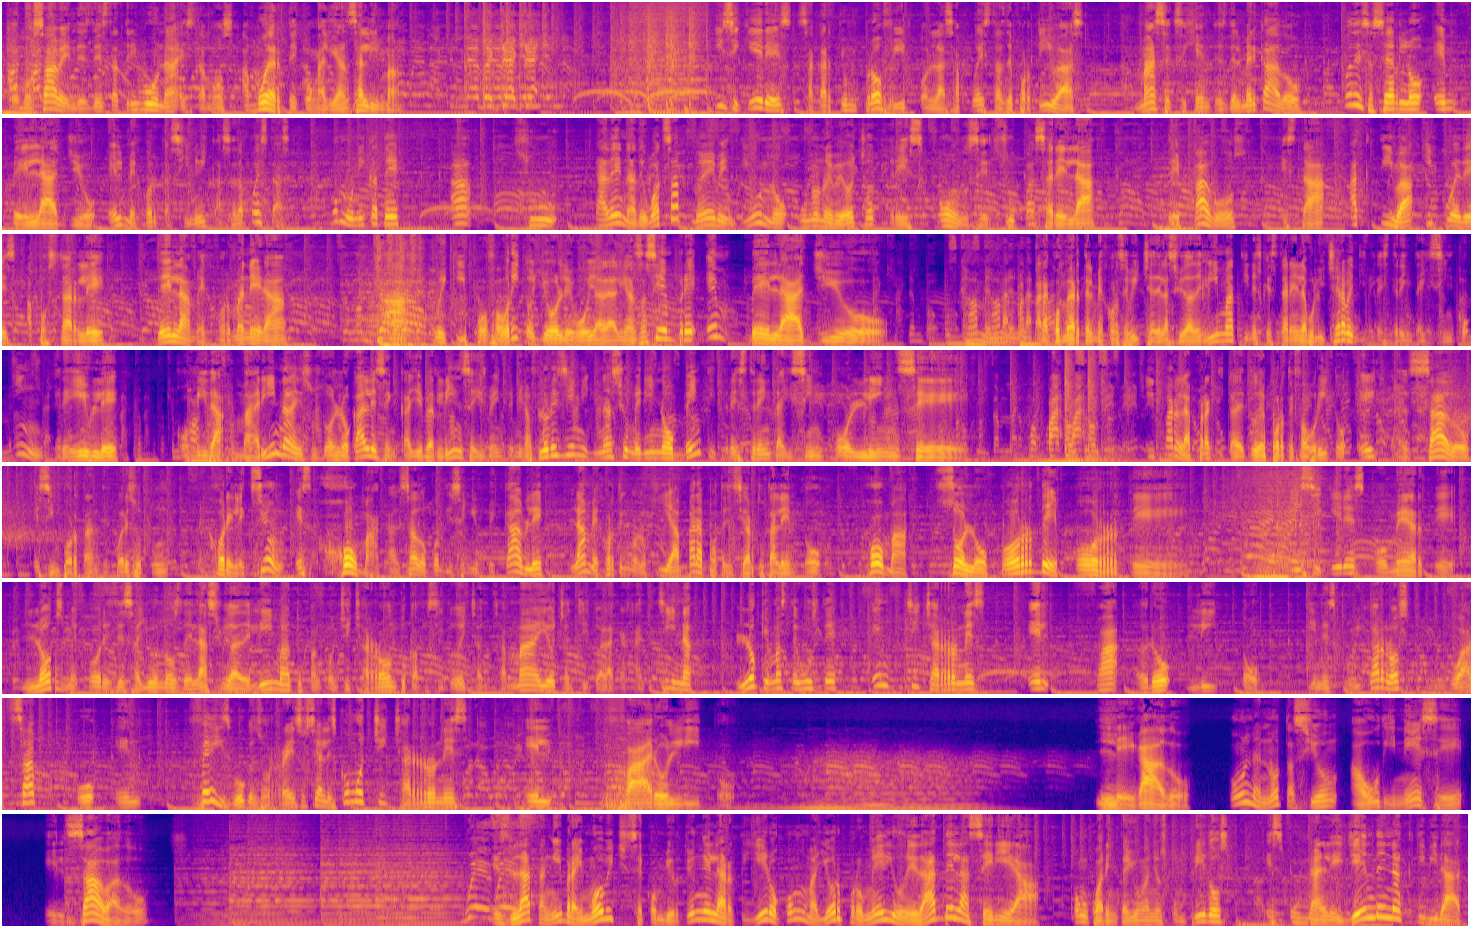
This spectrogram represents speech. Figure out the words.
Como saben, desde esta tribuna estamos a muerte con Alianza Lima. Y si quieres sacarte un profit con las apuestas deportivas más exigentes del mercado, puedes hacerlo en Pelagio, el mejor casino y casa de apuestas. Comunícate a su cadena de WhatsApp 921-198-311. Su pasarela de pagos está activa y puedes apostarle de la mejor manera a tu equipo favorito. Yo le voy a la alianza siempre en Bellagio. Para comerte el mejor ceviche de la ciudad de Lima, tienes que estar en la bolichera 2335. Increíble comida marina en sus dos locales, en calle Berlín 620 Miraflores y en Ignacio Merino 2335 Lince. Y para la práctica de tu deporte favorito, el calzado es importante. Por eso tu mejor elección es Homa, calzado con diseño impecable, la mejor tecnología para potenciar tu talento. Homa, solo por deporte. Y si quieres comerte los mejores desayunos de la ciudad de Lima, tu pan con chicharrón, tu cafecito de chanchamayo, chanchito a la caja china, lo que más te guste en chicharrones el farolito. Tienes que ubicarlos en WhatsApp o en Facebook, en sus redes sociales, como chicharrones el farolito. Legado. Con la anotación a Udinese el sábado, Zlatan Ibrahimovic se convirtió en el artillero con mayor promedio de edad de la Serie A. Con 41 años cumplidos, es una leyenda en actividad.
